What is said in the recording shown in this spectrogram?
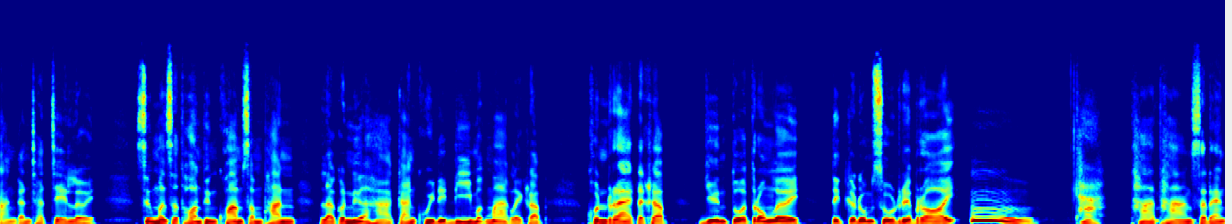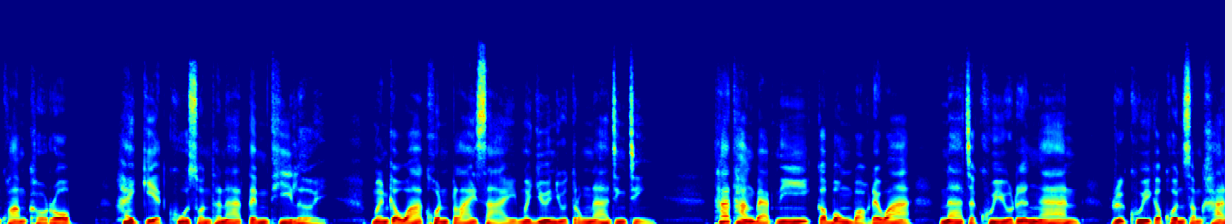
ต่างกันชัดเจนเลย ซึ่งมันสะท้อนถึงความสัมพันธ์ แล้วก็เนื้อหาการคุยได้ดีมากๆเลยครับ คนแรกนะครับ ยืนตัวตรงเลย ติดกระดุมสูทเรียบร้อย อืม ค่ะ ท่าทางแสดงความเคารพ ให้เกียรติคู่สนทนาเต็มที่เลย เหมือนกับว่าคนปลายสายมายืนอยู่ตรงหน้าจริงๆ ท่าทางแบบนี้ก็บ่งบอกได้ว่า น่าจะคุยเรื่องงาน หรือคุยกับคนสำคัญ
